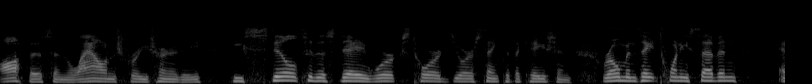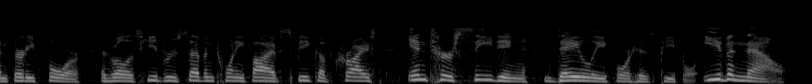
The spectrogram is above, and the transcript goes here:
office and lounge for eternity. He still to this day works towards your sanctification. Romans 8:27 and 34 as well as Hebrews 7:25 speak of Christ interceding daily for his people even now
